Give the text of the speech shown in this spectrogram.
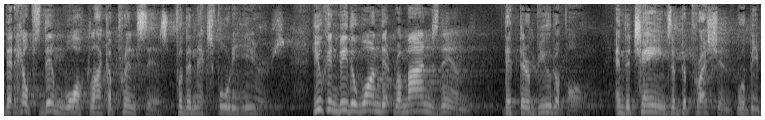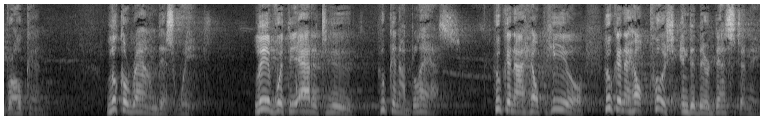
that helps them walk like a princess for the next 40 years. You can be the one that reminds them that they're beautiful and the chains of depression will be broken. Look around this week. Live with the attitude who can I bless? Who can I help heal? Who can I help push into their destiny?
